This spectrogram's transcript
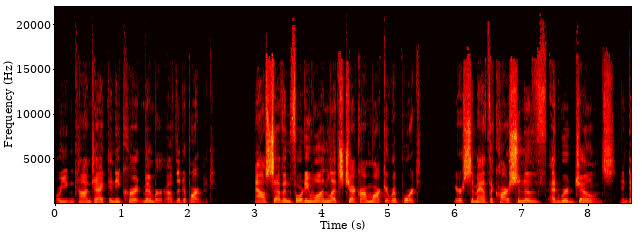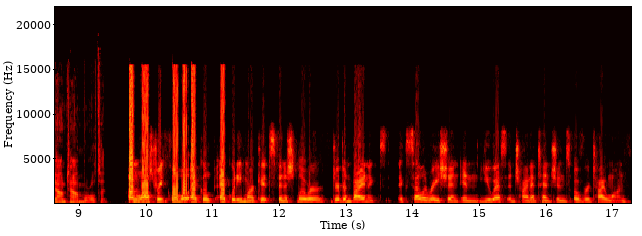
or you can contact any current member of the department. Now 741, let's check our market report. Here's Samantha Carson of Edward Jones in downtown Morrilton. On Wall Street, global equ- equity markets finished lower, driven by an ex- acceleration in U.S. and China tensions over Taiwan.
